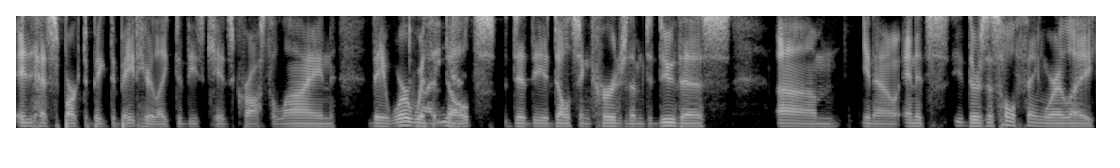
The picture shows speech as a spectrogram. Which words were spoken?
it has sparked a big debate here. Like, did these kids cross the line? They were with Uh, yes. adults. Did the adults encourage them to do this? Um, you know, and it's there's this whole thing where like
